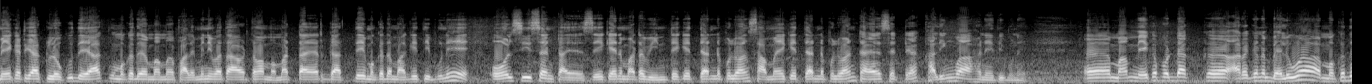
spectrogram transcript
මේක ටිකක් ලොකු දෙයක්. මොකද මම පළවෙනි වතාවට තමයි මම ටයර් ගත්තේ. මොකද මගේ තිබුණේ ඕල් සීසන් ටයර්ස් ඒ කියන්නේ මට වින්ටර් එකෙත් යන්න පුළුවන් සමර් එකෙත් යන්න පුළුවන් ටයර් සෙට් එකක් කලින් වාහනේ තිබුණේ. මම මේක පොඩ්ඩක් අරගෙන බැලුවා. මොකද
